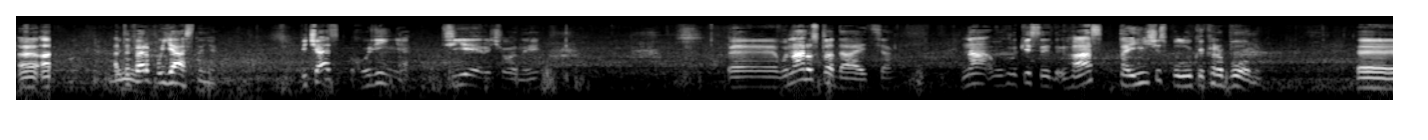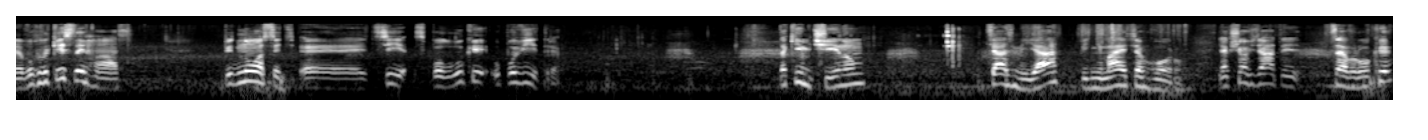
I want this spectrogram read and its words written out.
А, а тепер пояснення. Під час горіння цієї речовини е, вона розкладається на вуглекислий газ та інші сполуки карбону. Е, вуглекислий газ підносить е, ці сполуки у повітря. Таким чином ця змія піднімається вгору. Якщо взяти це в руки,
